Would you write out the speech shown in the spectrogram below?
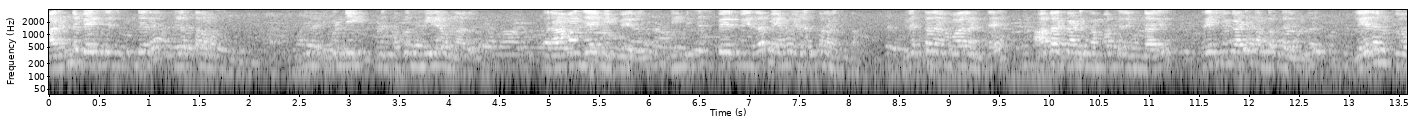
ఆ రెండు బేస్ చేసుకుంటేనే ఇళ్ళ స్థలం వస్తుంది. ఇప్పుడు నీ ఇప్పుడు సపోజ్ మీరే ఉన్నారు. రామాంజయ్ మీ పేరు. మీ మిసెస్ పేరు మీద మేము ఇళ్ళ స్థలం ఇస్తాం. ఇళ్ళ స్థలం ఇవ్వాలంటే ఆధార్ కార్డు కంపల్సరీ ఉండాలి రేషన్ కార్డు కంపల్సరీ ఉండాలి. లేదనుకో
